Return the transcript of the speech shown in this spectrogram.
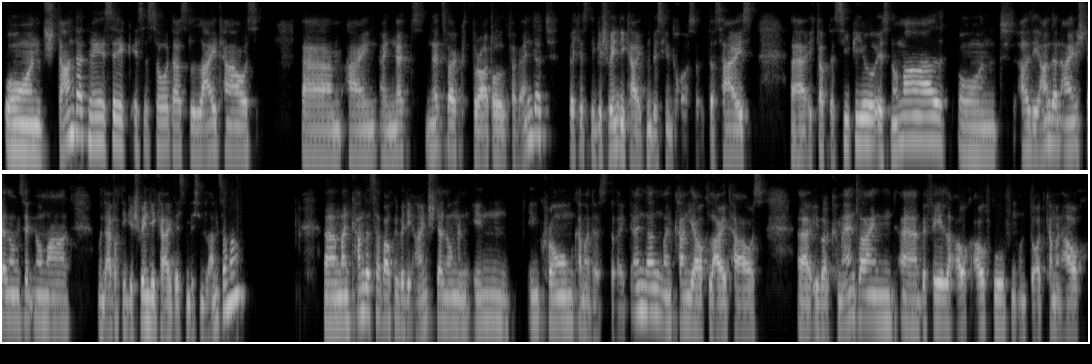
Und standardmäßig ist es so, dass Lighthouse ähm, ein, ein Netz, Netzwerk-Throttle verwendet, welches die Geschwindigkeit ein bisschen drosselt. Das heißt, äh, ich glaube, der CPU ist normal und all die anderen Einstellungen sind normal und einfach die Geschwindigkeit ist ein bisschen langsamer. Äh, man kann das aber auch über die Einstellungen in, in Chrome, kann man das direkt ändern. Man kann ja auch Lighthouse äh, über Command-Line-Befehle äh, auch aufrufen und dort kann man auch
